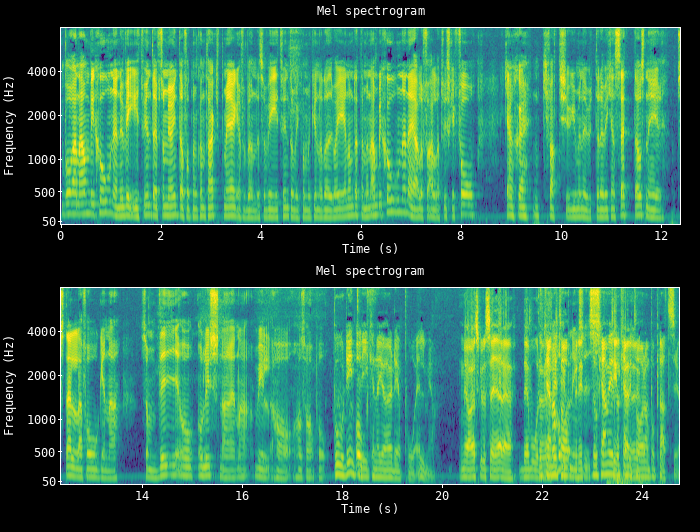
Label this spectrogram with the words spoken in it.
våran ambition är, nu vet vi inte eftersom jag inte har fått någon kontakt med Jägarförbundet så vet vi inte om vi kommer kunna driva igenom detta. Men ambitionen är i alla fall att vi ska få kanske en kvart, 20 minuter där vi kan sätta oss ner, ställa frågorna som vi och, och lyssnarna vill ha, ha svar på. Borde inte Och- vi kunna göra det på Elmia? Ja, jag skulle säga det. Det vore Då kan, vi ta, Förhoppningsvis. då, kan vi, då kan vi ta dem på plats ju.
